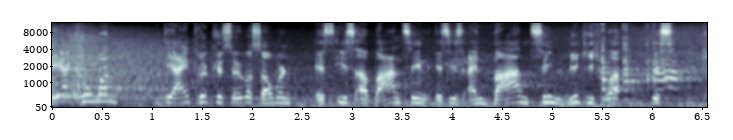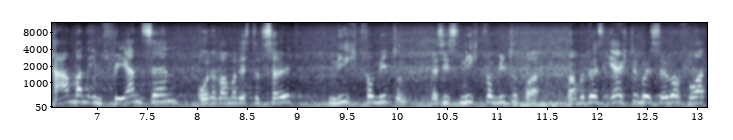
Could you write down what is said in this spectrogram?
herkommen und die Eindrücke selber sammeln. Es ist ein Wahnsinn. Es ist ein Wahnsinn, wirklich wahr. Das kann man im Fernsehen oder wenn man das erzählt, nicht vermitteln. Das ist nicht vermittelbar. Wenn man das erste Mal selber fährt,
